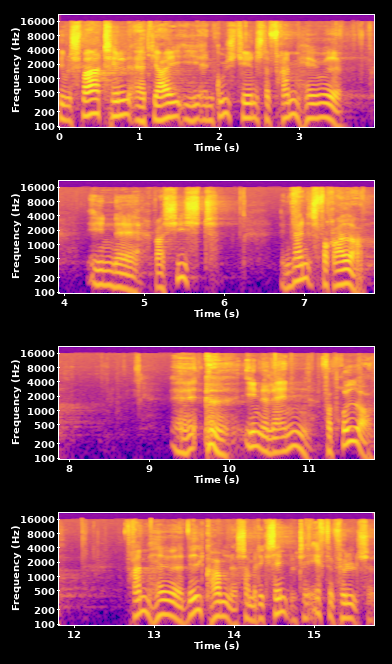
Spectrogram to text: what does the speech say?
Det vil svare til, at jeg i en gudstjeneste fremhævede en uh, racist, en landsforræder, øh, en eller anden forbryder, fremhævede vedkommende som et eksempel til efterfølgelse.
